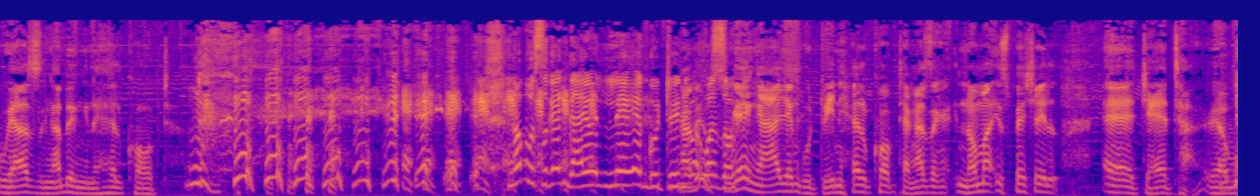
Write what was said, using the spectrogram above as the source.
uyazi ngabe ngine helicopter ngabe usuke ngayo le engudwini wazo usuke ngayo engudwini helicopter ngaze noma i-special eh jetta yabo?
